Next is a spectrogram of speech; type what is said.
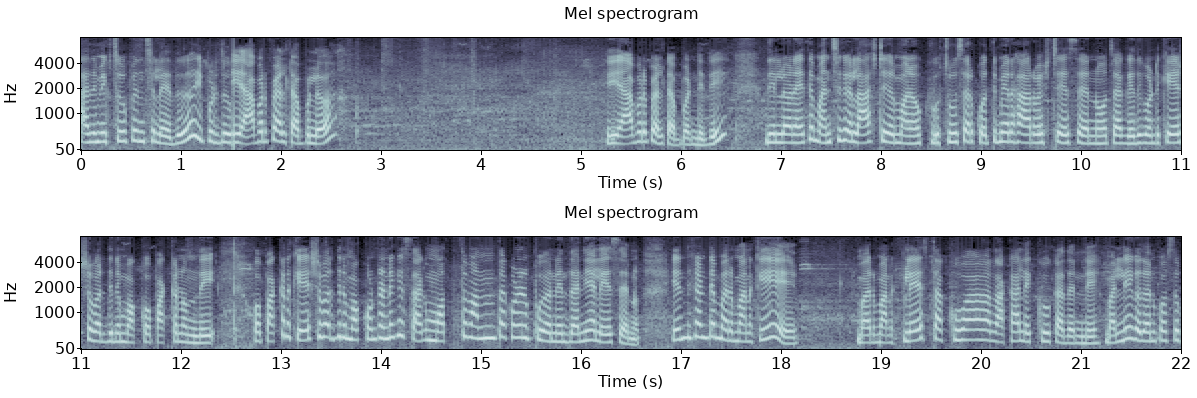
అది మీకు చూపించలేదు. ఇప్పుడు చూ- యాభై రూపాయల టబ్బులో. ఈ యాభై రూపాయల టబ్ అండి ఇది. దీనిలోనైతే మంచిగా లాస్ట్ మనం చూసారు కొత్తిమీర హార్వెస్ట్ చేశాను చక్కగా ఇదిగోండి కేశవర్ధిని మొక్క పక్కన ఉంది. ఓ పక్కన కేశవర్ధిని మొక్క ఉంటుండగా సగం మొత్తం అంతా కూడా నేను ధనియాలు వేసాను. ఎందుకంటే మరి మనకి మరి మనకు ప్లేస్ తక్కువ రకాలు ఎక్కువ కదండి. మళ్ళీ దానికోసం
